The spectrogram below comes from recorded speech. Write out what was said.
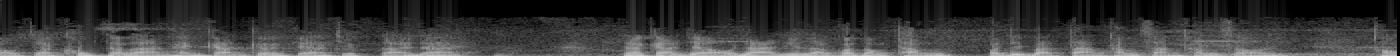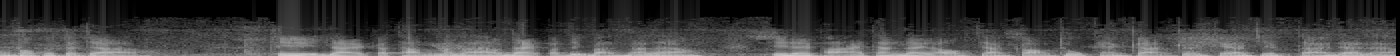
ออกจากคุกตารางแห่งการเกิดแก่เจ็บตายได้และการจะออกได้นี้เราก็ต้องทำปฏิบัติตามคำสั่งคำสอนของพระพุทธเจ้าที่ได้กระทำมาแล้วได้ปฏิบัติมาแล้ว ที่ได้พาให้ท่านได้ออกจากกองทุกข์แห่งการเกิดแก่เจ็บตายได้แล้ว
